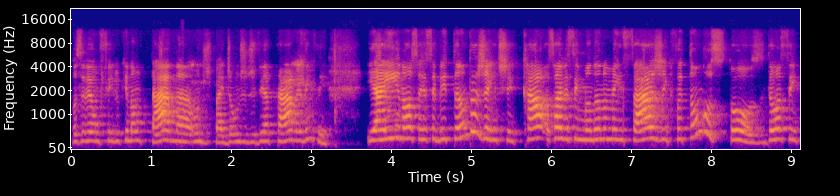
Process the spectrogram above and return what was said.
você vê um filho que não tá na, onde, de onde devia estar, tá, mas enfim. E aí, nossa, recebi tanta gente, sabe assim, mandando mensagem que foi tão gostoso. Então, assim,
